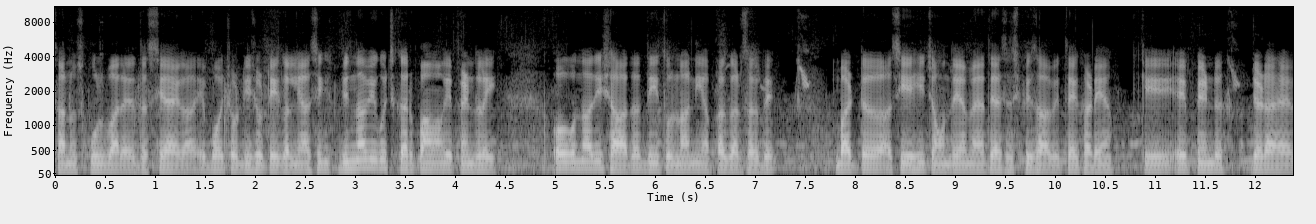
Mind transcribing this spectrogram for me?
ਸਾਨੂੰ ਸਕੂਲ ਬਾਰੇ ਦੱਸਿਆ ਹੈਗਾ। ਇਹ ਬਹੁਤ ਛੋਟੀ ਛੋਟੀ ਗੱਲਾਂ, ਅਸੀਂ ਜਿੰਨਾ ਵੀ ਕੁਝ ਕਰ ਪਾਵਾਂਗੇ ਪਿੰਡ ਲਈ ਉਹ ਉਹਨਾਂ ਦੀ ਸ਼ਹਾਦਤ ਦੀ ਤੁਲਨਾ ਨਹੀਂ ਆਪਾਂ ਕਰ ਸਕਦੇ। ਬਟ ਅਸੀਂ ਇਹੀ ਚਾਹੁੰਦੇ ਆ ਮੈਂ ਤੇ ਐਸਐਸਪੀ ਸਾਹਿਬ ਇੱਥੇ ਖੜੇ ਆ ਕਿ ਇਹ ਪਿੰਡ ਜਿਹੜਾ ਹੈ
